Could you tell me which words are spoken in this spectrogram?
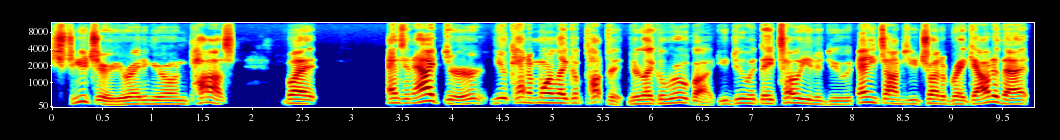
future, you're writing your own past. But as an actor, you're kind of more like a puppet. You're like a robot. You do what they tell you to do. And many times you try to break out of that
